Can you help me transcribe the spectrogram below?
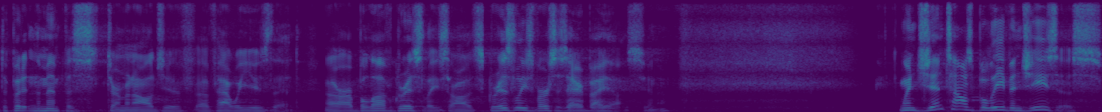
to put it in the Memphis terminology of, of how we use that. Our beloved Grizzlies. Oh, it's Grizzlies versus everybody else, you know. When Gentiles believe in Jesus,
